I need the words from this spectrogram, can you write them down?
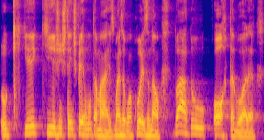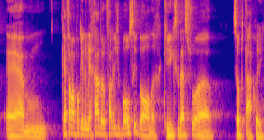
O que, que a gente tem de pergunta mais? Mais alguma coisa? Não. Eduardo Horta agora. É, quer falar um pouquinho do mercado? Eu falei de bolsa e dólar. Queria que você desse sua, seu pitaco aí.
